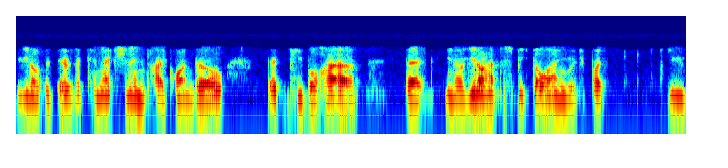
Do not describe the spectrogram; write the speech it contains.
you know that there's a connection in Taekwondo that people have that you know you don't have to speak the language, but you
